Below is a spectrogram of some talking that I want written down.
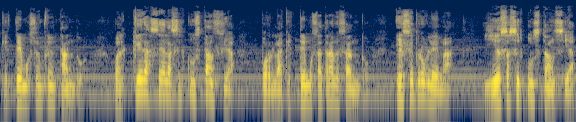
que estemos enfrentando, cualquiera sea la circunstancia por la que estemos atravesando, ese problema y esa circunstancia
